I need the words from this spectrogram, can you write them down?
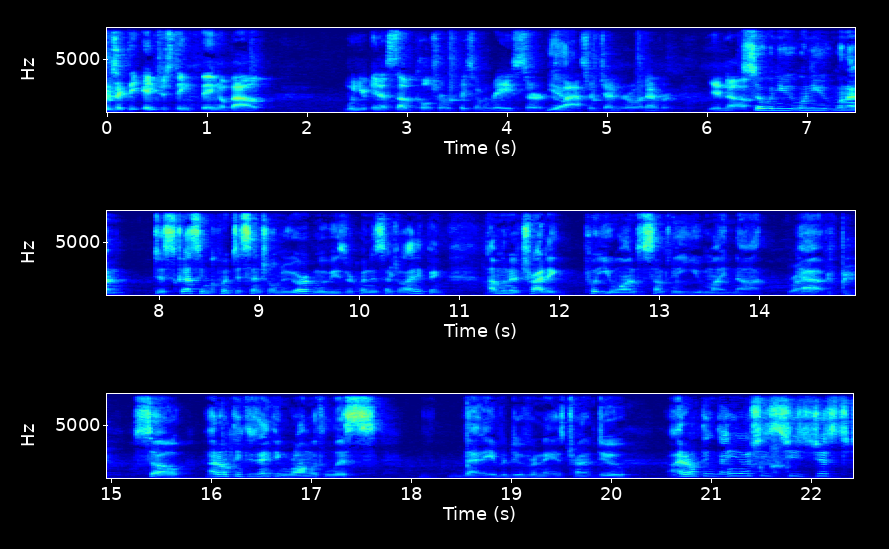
which is like the interesting thing about when you're in a subculture based on race or Yeah. class or gender or whatever, you know. So when you when you when I'm discussing quintessential New York movies or quintessential anything, I'm going to try to put you on to something that you might not Right. have. So I don't think there's anything wrong with lists that Ava DuVernay is trying to do. I don't think that you know she's she's just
